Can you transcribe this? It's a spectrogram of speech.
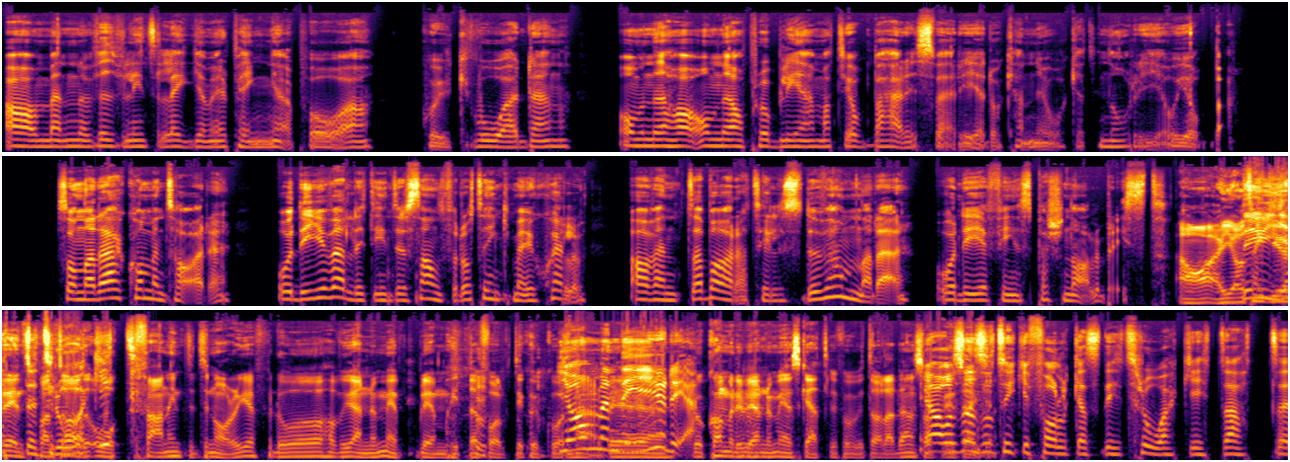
ja men vi vill inte lägga mer pengar på sjukvården. Om ni, har, om ni har problem att jobba här i Sverige, då kan ni åka till Norge och jobba. Sådana där kommentarer. Och det är ju väldigt intressant, för då tänker man ju själv, ja vänta bara tills du hamnar där och det finns personalbrist. Ja, jag Det tänker ju rent spontant, åk fan inte till Norge, för då har vi ju ännu mer problem att hitta folk till sjukvården Ja, här. men det är ju det. Då kommer det bli ännu mer skatt vi får betala. Den Ja, och sen så tycker folk att det är tråkigt att eh,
